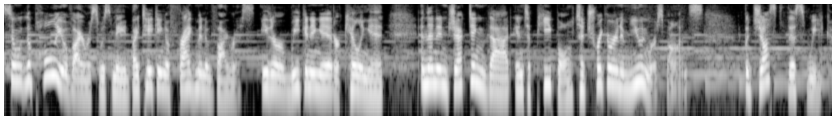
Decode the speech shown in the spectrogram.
So, the polio virus was made by taking a fragment of virus, either weakening it or killing it, and then injecting that into people to trigger an immune response. But just this week,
